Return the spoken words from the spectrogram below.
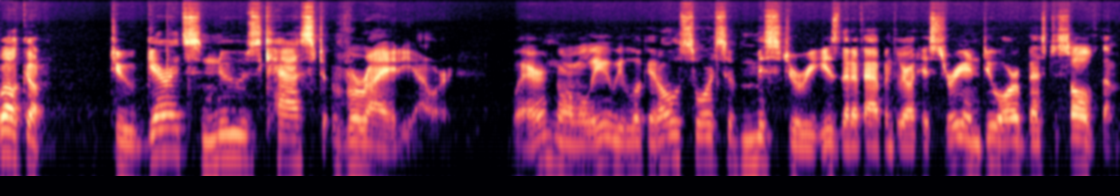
Welcome to Garrett's Newscast Variety Hour, where normally we look at all sorts of mysteries that have happened throughout history and do our best to solve them.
